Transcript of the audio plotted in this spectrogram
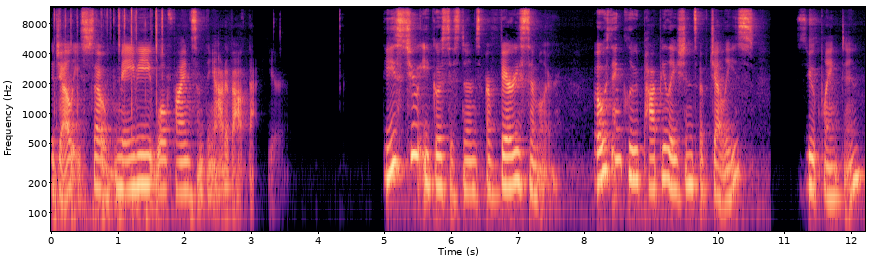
the jellies. So maybe we'll find something out about that. Here. These two ecosystems are very similar. Both include populations of jellies, zooplankton,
